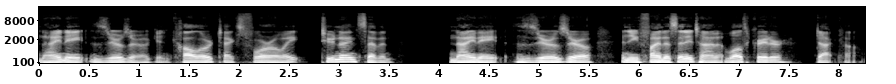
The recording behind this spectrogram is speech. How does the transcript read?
9800. Again, call or text 408 297 9800. And you can find us anytime at wealthcreator.com.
